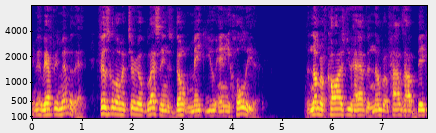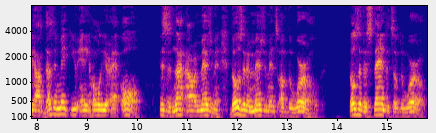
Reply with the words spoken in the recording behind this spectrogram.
Amen. We have to remember that. Physical or material blessings don't make you any holier. The number of cars you have, the number of houses, how big your house doesn't make you any holier at all. This is not our measurement. Those are the measurements of the world. Those are the standards of the world.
